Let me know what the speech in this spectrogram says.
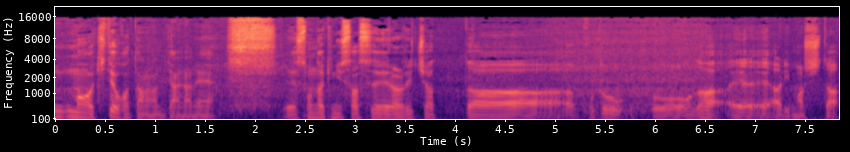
まあ来てよかったなみたいなね、えそんな気にさせられちゃったことが、えーありました。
